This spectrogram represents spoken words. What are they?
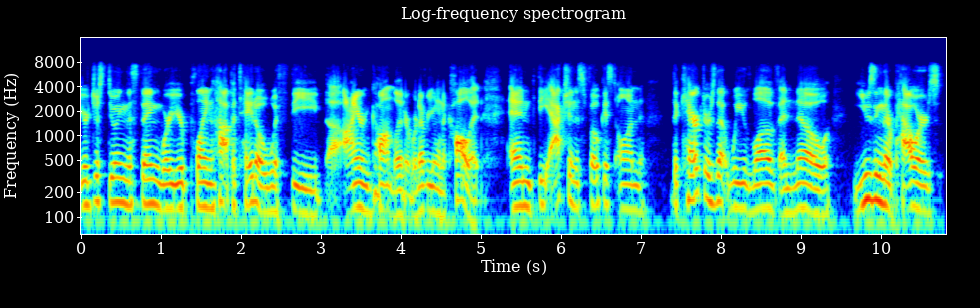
you're just doing this thing where you're playing hot potato with the uh, Iron Gauntlet or whatever you want to call it. And the action is focused on the characters that we love and know using their powers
